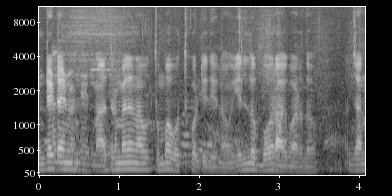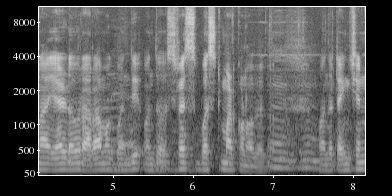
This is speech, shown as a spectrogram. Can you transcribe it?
ಎಂಟರ್ಟೈನ್ಮೆಂಟ್ ಅದ್ರ ಮೇಲೆ ನಾವು ತುಂಬ ಒತ್ತು ಕೊಟ್ಟಿದ್ದೀವಿ ನಾವು. ಎಲ್ಲೂ ಬೋರ್ ಆಗಬಾರ್ದು. ಜನ ಎರಡು ಅವರ್ ಆರಾಮಾಗಿ ಬಂದು ಒಂದು ಸ್ಟ್ರೆಸ್ ಬಸ್ಟ್ ಮಾಡ್ಕೊಂಡು ಹೋಗ್ಬೇಕು. ಒಂದು ಟೆನ್ಷನ್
